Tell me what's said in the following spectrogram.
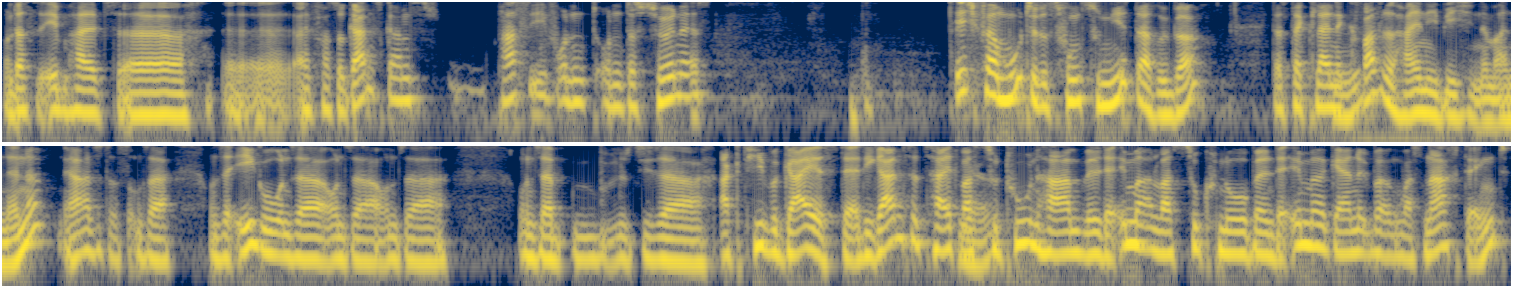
Und das ist eben halt äh, äh, einfach so ganz, ganz passiv und, und das Schöne ist, ich vermute, das funktioniert darüber, dass der kleine Mhm. Quasselheini, wie ich ihn immer nenne, ja, also das ist unser, unser Ego, unser, unser, unser, unser, dieser aktive Geist, der die ganze Zeit was Ja. zu tun haben will, der immer an was zu knobeln, der immer gerne über irgendwas nachdenkt,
